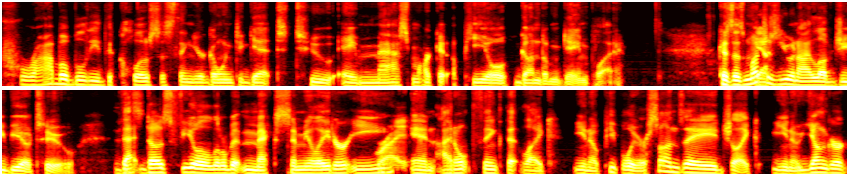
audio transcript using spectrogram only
probably the closest thing you're going to get to a mass market appeal Gundam gameplay. Because as much Yeah. as you and I love GBO2, that It's- does feel a little bit mech simulator y. Right. And I don't think that, like, you know, people your son's age, like, you know, younger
